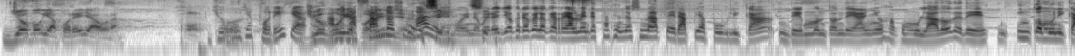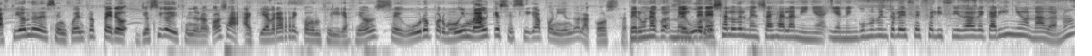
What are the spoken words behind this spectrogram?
Yo voy a por ella ahora. Yo voy a por ella, Yo voy a por amenazando a, su madre. Sí. Bueno, pero yo creo que lo que realmente está haciendo es una terapia pública de un montón de años acumulado de, de incomunicación, de desencuentro, pero yo sigo diciendo una cosa, aquí habrá reconciliación seguro por muy mal que se siga poniendo la cosa. Pero una co- me Seguro. interesa lo del mensaje a la niña y en ningún momento le dice felicidad de cariño, nada, ¿no?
